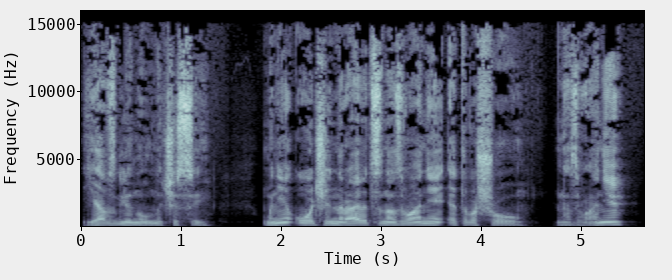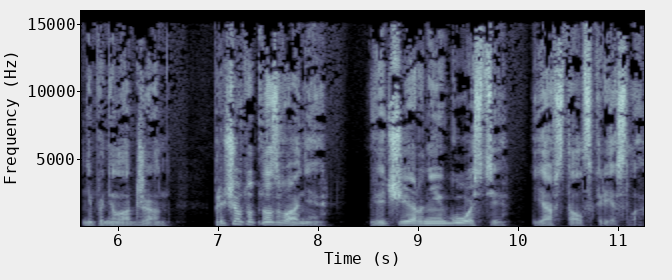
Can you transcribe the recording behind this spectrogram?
Я взглянул на часы. Мне очень нравится название этого шоу. Название? Не поняла Джан. При чем тут название? Вечерние гости. Я встал с кресла.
